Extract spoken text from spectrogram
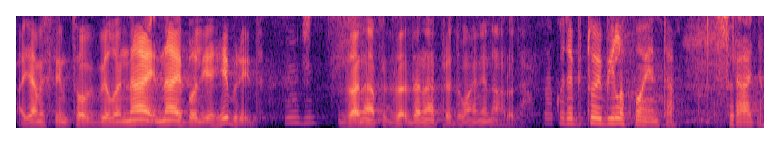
A ja mislim to bi bilo naj, najbolje hibrid mm -hmm. za, napred, za, za napredovanje naroda. Tako da bi to i bila poenta, suradnja.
